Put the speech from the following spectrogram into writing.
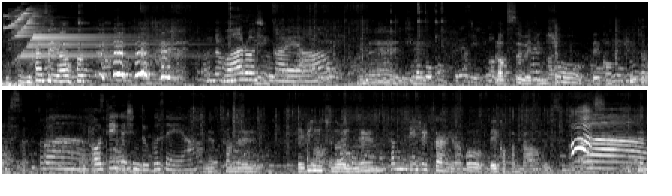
안녕하세요. 오늘 뭐 하러 오신 거예요? 저는 이제 럭스 웨딩 쇼 메이크업 해주러 왔어요. 와, 어디 계신 누구세요? 네, 저는 에비니 준호에 있는 현기 실장이라고 메이크업 담당하고 있습니다. 와.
